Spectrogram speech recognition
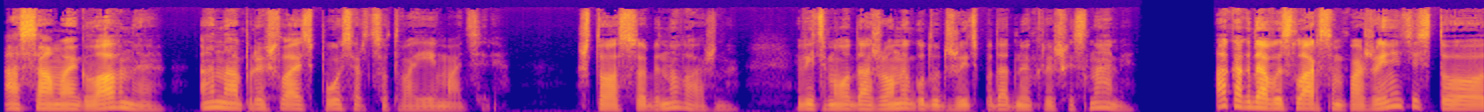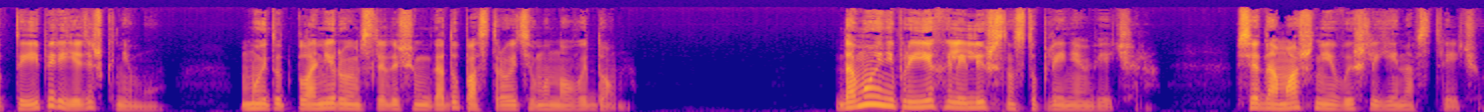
«А самое главное, она пришлась по сердцу твоей матери. Что особенно важно, ведь молодожены будут жить под одной крышей с нами. А когда вы с Ларсом поженитесь, то ты переедешь к нему. Мы тут планируем в следующем году построить ему новый дом». Домой они приехали лишь с наступлением вечера. Все домашние вышли ей навстречу.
